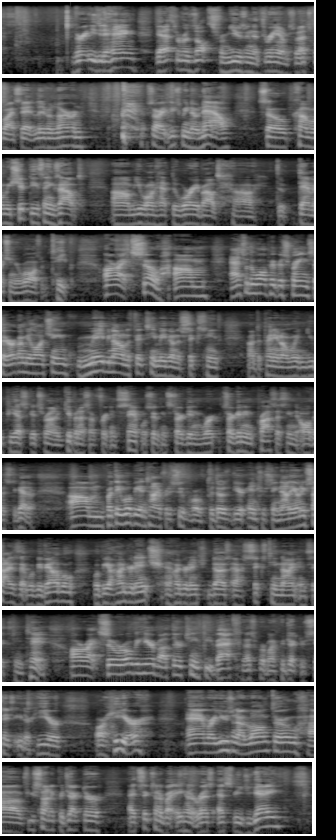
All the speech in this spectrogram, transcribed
very easy to hang. Yeah, that's the results from using the 3M. So that's why I said live and learn. Sorry, at least we know now. So come when we ship these things out, um, you won't have to worry about uh, the damaging your walls with tape. Alright, so um, as for the wallpaper screens, they are going to be launching maybe not on the 15th, maybe on the 16th, uh, depending on when UPS gets around and giving us our freaking sample so we can start getting work, start getting processing all this together. Um, but they will be in time for the Super Bowl for those of you interested. Now the only size that will be available will be 100 inch and 100 inch does a 16.9 and 16.10. Alright, so we're over here about 13 feet back. That's where my projector sits, either here or here. And we're using our long throw uh, ViewSonic projector at 600 by 800 res SVGA.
